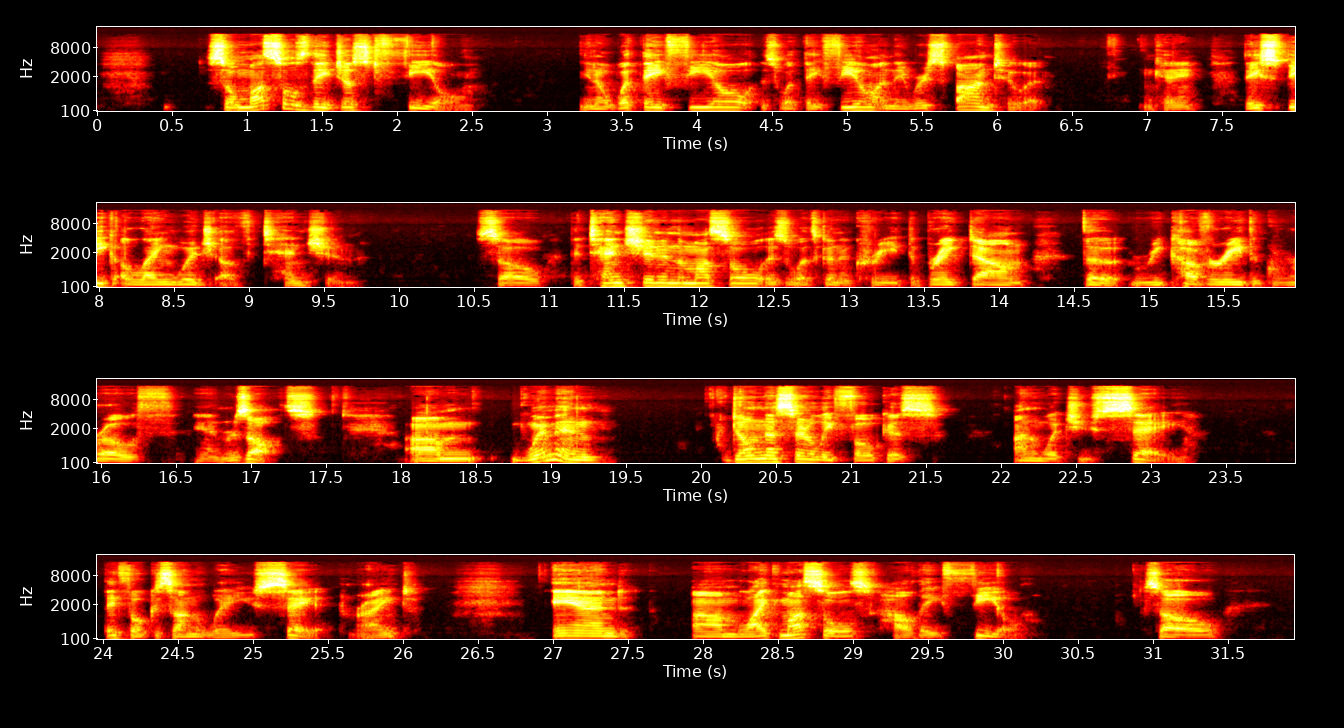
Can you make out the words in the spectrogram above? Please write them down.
so muscles, they just feel. You know, what they feel is what they feel, and they respond to it. Okay. They speak a language of tension. So the tension in the muscle is what's going to create the breakdown, the recovery, the growth, and results. Um, women don't necessarily focus on what you say, they focus on the way you say it, right? And um, like muscles, how they feel. So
